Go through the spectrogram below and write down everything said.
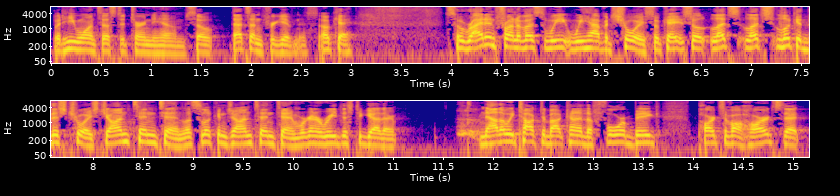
But he wants us to turn to him. So that's unforgiveness. Okay. So right in front of us, we, we have a choice. Okay, so let's let's look at this choice. John 10, 10. Let's look in John 10, 10. We're going to read this together. Now that we talked about kind of the four big parts of our hearts that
